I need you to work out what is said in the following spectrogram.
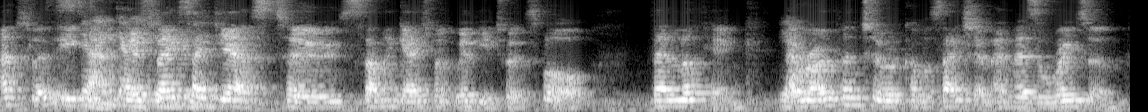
absolutely you can. If they said yes to some engagement with you to explore, they're looking. Yeah. They're open to a conversation, and there's a reason.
